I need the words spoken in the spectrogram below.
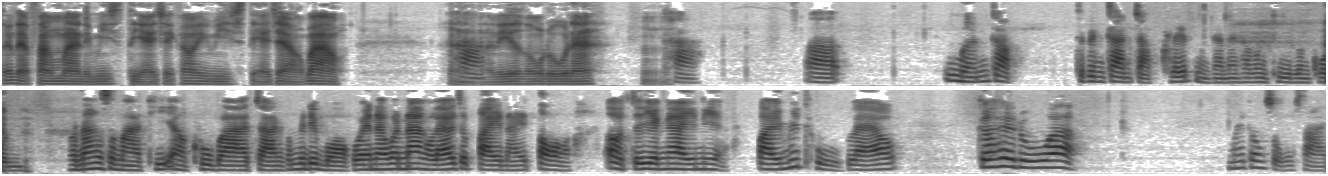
ตั้งแต่ฟังมาเนี่ยมีสติหายใจเข้ามีสติหายใจออกเปล่าอันนี้เราต้องรู้นะค่ะเหมือนกับจะเป็นการจับเคล็ดเหมือนกันนะคะบางทีบางคนพอนั่งสมาธิอาครูบาอาจารย์ก็ไม่ได้บอกไว้นะว่านั่งแล้วจะไปไหนต่อ เออจะยังไงเนี่ย ไปไม่ถูกแล้ว ก็ให้รู้ว่า ไม่ต้องสงสัย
